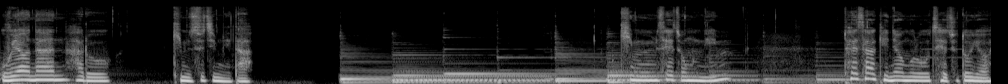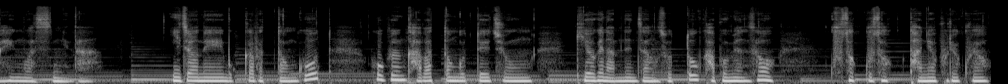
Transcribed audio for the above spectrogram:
우연한 하루 김수지입니다. 김세종님, 퇴사 기념으로 제주도 여행 왔습니다. 이전에 못 가봤던 곳 혹은 가봤던 곳들 중 기억에 남는 장소 또 가보면서 구석구석 다녀보려고요.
